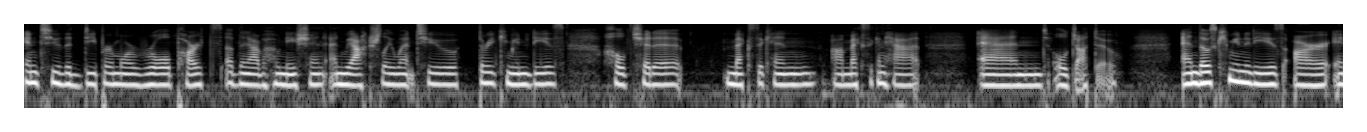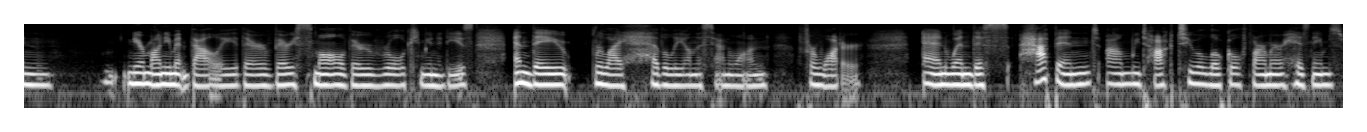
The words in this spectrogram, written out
into the deeper, more rural parts of the Navajo Nation, and we actually went to three communities: Halchita, Mexican, uh, Mexican Hat, and Oljato. And those communities are in near Monument Valley. They're very small, very rural communities, and they rely heavily on the San Juan for water. And when this happened, um, we talked to a local farmer. His name's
